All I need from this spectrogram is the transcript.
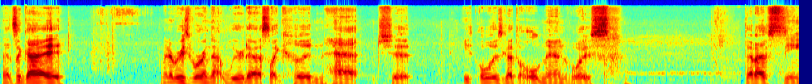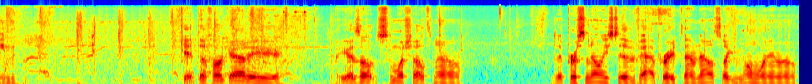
That's a guy. Whenever he's wearing that weird ass like hood and hat shit, he's always got the old man voice that I've seen. Get the fuck out of here. Why you guys all so much health now? That personnel used to evaporate them, now it's like normal ammo.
